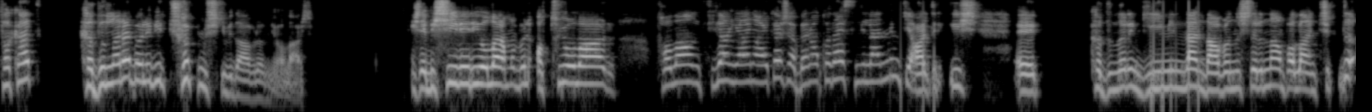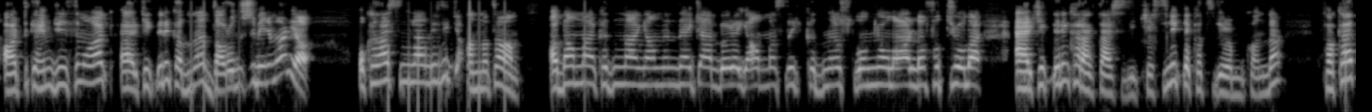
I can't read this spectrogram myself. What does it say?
Fakat kadınlara böyle bir çöpmüş gibi davranıyorlar. İşte, bir şey veriyorlar ama böyle atıyorlar falan filan. Yani, arkadaşlar ben o kadar sinirlendim ki artık iş, eee, kadınların giyiminden, davranışlarından falan çıktı. Artık hemcinsim olarak erkeklerin kadınlara davranışı beni var ya, o kadar sinirlendirdi ki anlatamam. Adamlar kadınlar yanlarındayken böyle yan masadaki kadınlara sulanıyorlar, laf atıyorlar. Erkeklerin karaktersizliği, kesinlikle katılıyorum bu konuda. Fakat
